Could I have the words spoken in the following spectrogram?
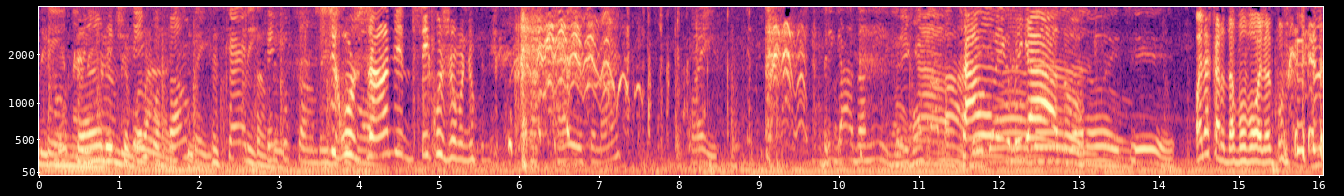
De chocolate. Cinco sundaes. Vocês querem? Cinco de Cinco. Sandy, cinco Júnior. Só isso, né? Só isso. Obrigado, amigo. Obrigado. Bom trabalho. Tchau, amigo. Obrigado. Boa noite. Olha a cara da vovó olhando pro menino.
